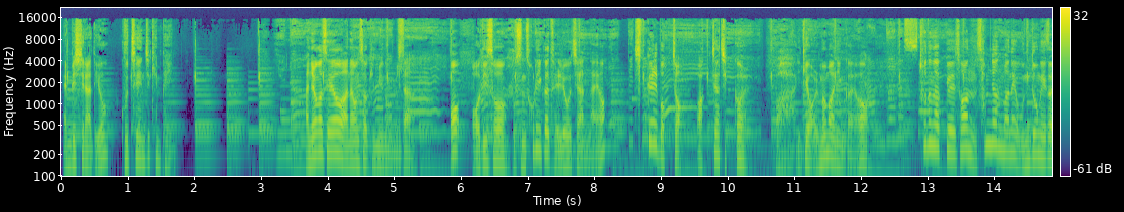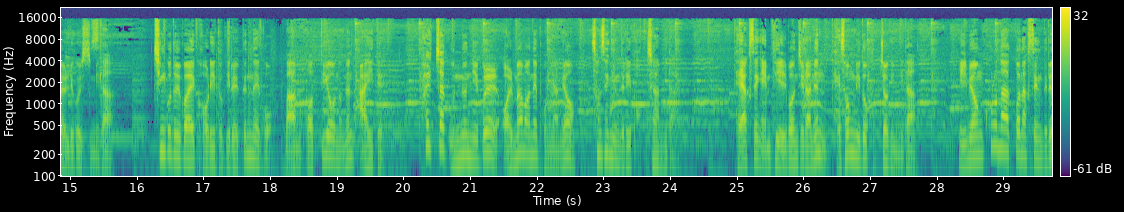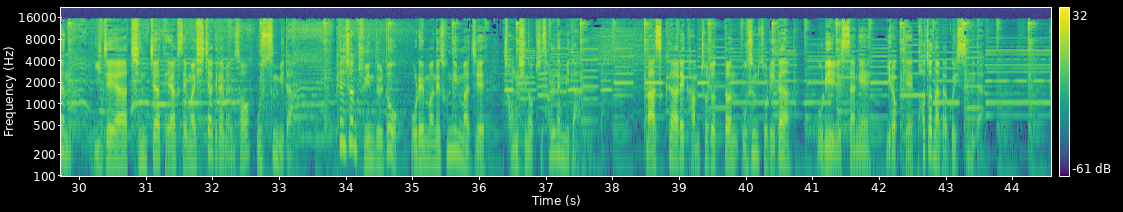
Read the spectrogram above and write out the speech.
MBC 라디오 Good Change 캠페인 안녕하세요. 아나운서 김민호입니다. 어, 어디서 무슨 소리가 들려오지 않나요? 시끌벅적, 왁자지껄. 와, 이게 얼마만인가요? 초등학교에선 3년 만에 운동회가 열리고 있습니다. 친구들과의 거리두기를 끝내고 마음껏 뛰어노는 아이들. 활짝 웃는 입을 얼마 만에 보냐며 선생님들이 벅차합니다. 대학생 MT 1번지라는 대성리도 북적입니다. 일명 코로나 학번 학생들은 이제야 진짜 대학생활 시작이라면서 웃습니다. 펜션 주인들도 오랜만에 손님 맞이에 정신없이 설렙니다. 마스크 아래 감춰졌던 웃음소리가 우리 일상에 이렇게 퍼져나가고 있습니다.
